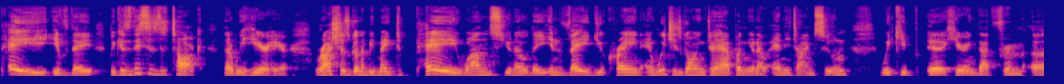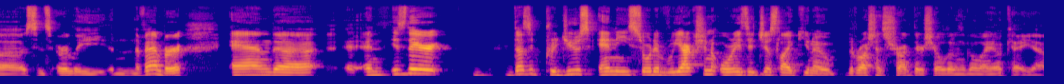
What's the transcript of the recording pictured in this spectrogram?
pay if they, because this is the talk that we hear here. Russia's going to be made to pay once, you know, they invade Ukraine, and which is going to happen, you know, anytime soon. We keep uh, hearing that from uh, since early November, and uh, and is there does it produce any sort of reaction or is it just like you know the russians shrug their shoulders and go like okay yeah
